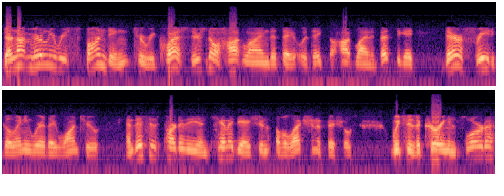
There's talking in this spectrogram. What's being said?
They're not merely responding to requests. There's no hotline that they would take the hotline investigate. They're free to go anywhere they want to. And this is part of the intimidation of election officials, which is occurring in Florida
